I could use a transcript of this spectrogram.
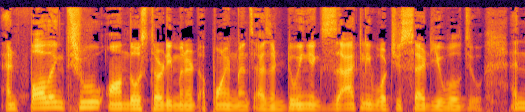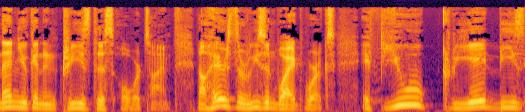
and following through on those 30 minute appointments, as in doing exactly what you said you will do. And then you can increase this over time. Now, here's the reason why it works. If you create these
